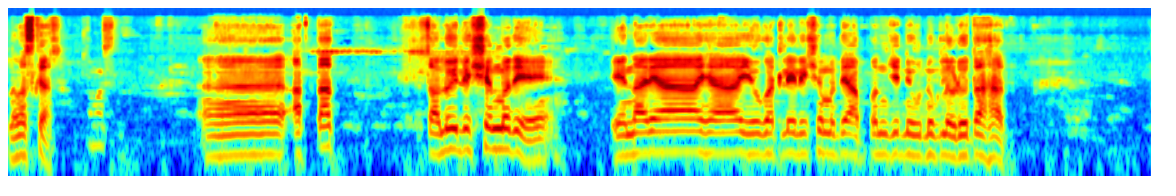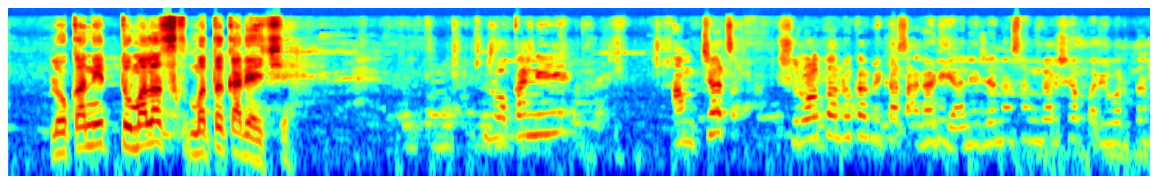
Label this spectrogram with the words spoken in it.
नमस्कार. नमस्ते. अ, आत्ता चालू इलेक्शनमध्ये येणाऱ्या ह्या योगातल्या इलेक्शनमध्ये आपण जी निवडणूक लढवत आहात लोकांनी तुम्हालाच मतं का द्यायची? लोकांनी आमच्याच शिरोळ तालुका विकास आघाडी आणि जनसंघर्ष परिवर्तन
